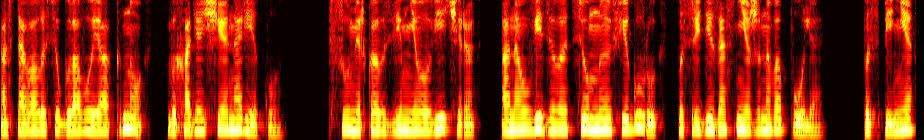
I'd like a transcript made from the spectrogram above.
Оставалось угловое окно, выходящее на реку. В сумерках зимнего вечера она увидела темную фигуру посреди заснеженного поля. По спине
